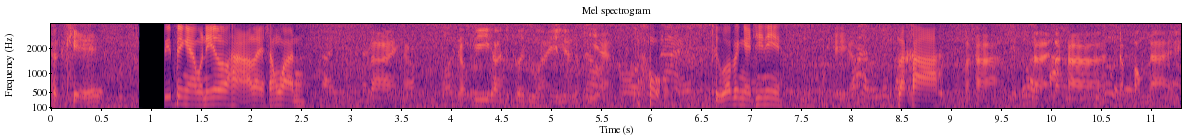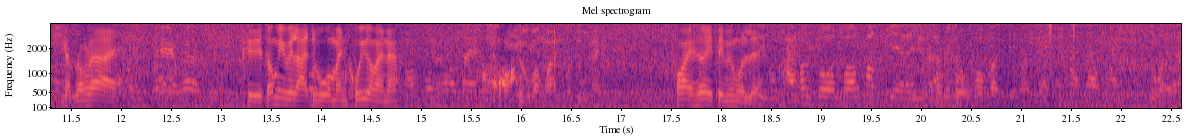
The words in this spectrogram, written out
โอเคพี่วิทย์เป็นไงวันนี้เราหาอะไรทั้งวันได้ครับ เดี๋ยวพี่เขาจะช่วยดูให้เรื่องเกียร์โอ้โหถือว่าเป็นไงที่นี่โอเคครับราคาราคาได้ราคาจับต้องได้จับต้องได้ คือต้องมีเวลาดูกับมันคุยกับมันนะของเดี๋ยวว่างๆมาดูให้ ห้อยเฮ้ยเต็มไปหมดเลยขายคอนโซลพร้อมเข้าเกียร์อะไรอยู่นะไม่รวมคอมอะอยู่ประมาณแสนห้าเก้าพันสวยนะ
